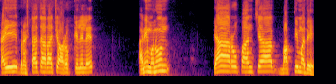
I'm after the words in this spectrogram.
काही भ्रष्टाचाराचे आरोप केलेले आहेत. आणि म्हणून त्या आरोपांच्या बाबतीमध्ये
